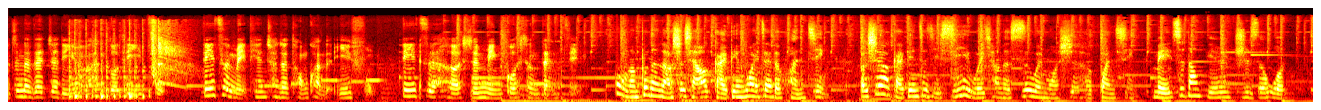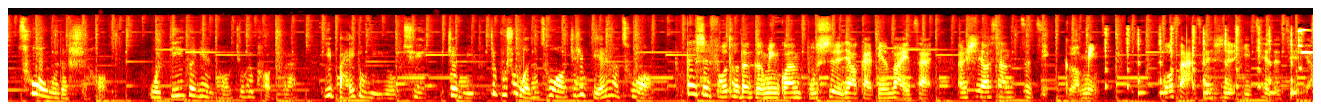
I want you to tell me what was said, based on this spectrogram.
真的在这里拥有了很多第一次。第一次每天穿着同款的衣服，第一次和神明过圣诞节。我们不能老是想要改变外在的环境，而是要改变自己习以为常的思维模式和惯性。每一次当别人指责我错误的时候，我第一个念头就会跑出来，一百种理由去证明这不是我的错，这是别人的错。但是佛陀的革命观不是要改变外在，而是要向自己革命。佛法才是一切的解药。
